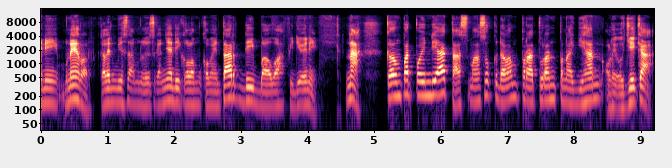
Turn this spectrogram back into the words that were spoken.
ini meneror. Kalian bisa menuliskannya di kolom komentar di bawah video ini. Nah, keempat poin di atas masuk ke dalam peraturan penagihan oleh OJK.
